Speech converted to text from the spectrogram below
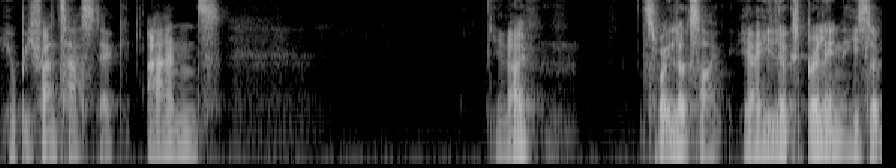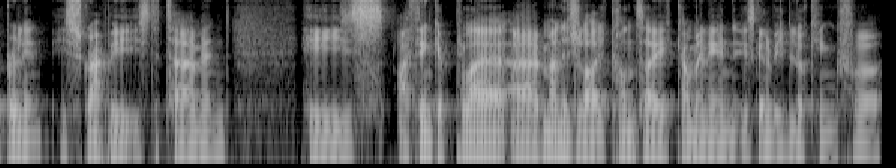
he'll be fantastic. And you know, that's what he looks like. Yeah, he looks brilliant. He's looked brilliant. He's scrappy. He's determined. He's, I think, a player, a manager like Conte coming in is going to be looking for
